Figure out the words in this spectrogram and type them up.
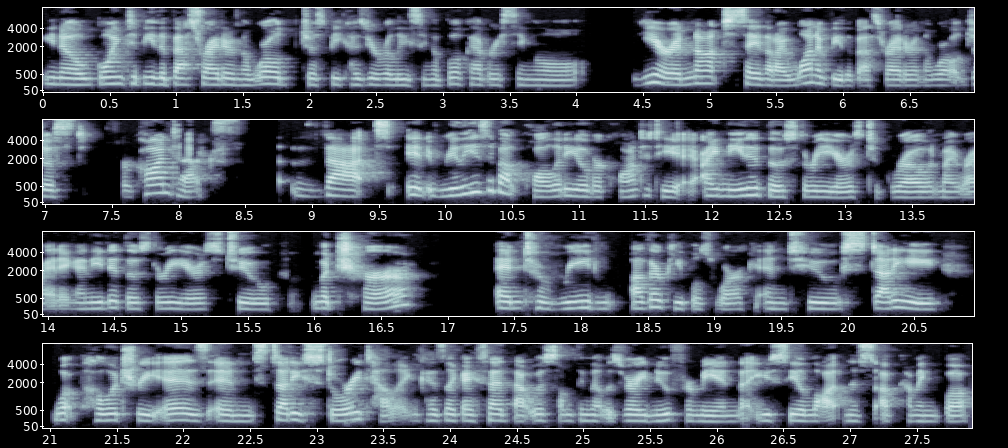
you know going to be the best writer in the world just because you're releasing a book every single year and not to say that I want to be the best writer in the world just for context that it really is about quality over quantity. I needed those 3 years to grow in my writing. I needed those 3 years to mature and to read other people's work and to study what poetry is and study storytelling because like i said that was something that was very new for me and that you see a lot in this upcoming book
